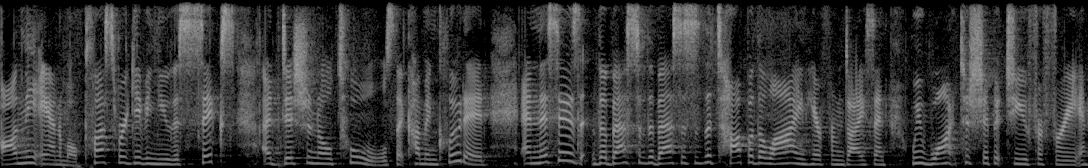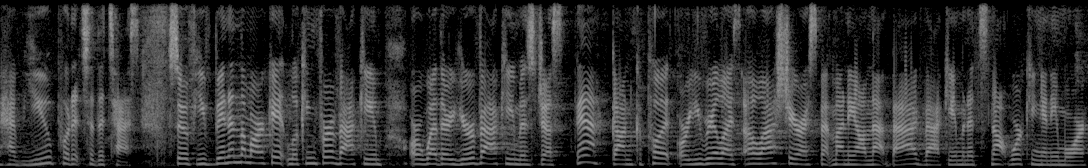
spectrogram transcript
on the animal. Plus, we're giving you the six additional tools that come included. And this is the best of the best. This is the top of the line here from Dyson. We want to ship it to you for free and have you put it to the test. So if you've been in the market looking for a vacuum or whether your vacuum is just, eh, gone kaput, or you realize, oh, last year I spent money on that bag vacuum and it's not working anymore,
